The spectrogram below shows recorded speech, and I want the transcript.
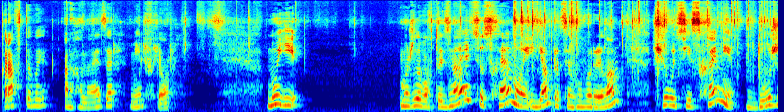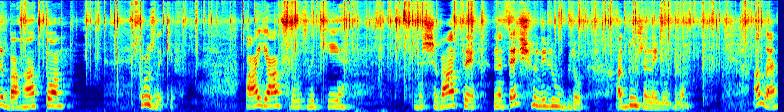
крафтовий органайзер Мільфльор. Ну і, можливо, хтось знає цю схему, і я про це говорила, що у цій схемі дуже багато фрузликів. А я фрузлики вишивати не те, що не люблю, а дуже не люблю. Але,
